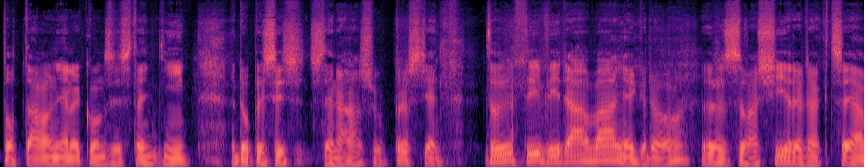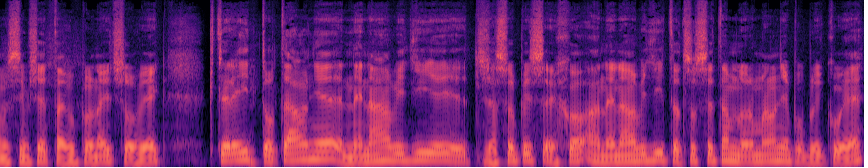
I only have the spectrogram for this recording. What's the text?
totálně nekonzistentní dopisy čtenářů. Prostě to ty vydává někdo z vaší redakce. Já myslím, že tajuplný člověk, který totálně nenávidí časopis Echo a nenávidí to, co se tam normálně publikuje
